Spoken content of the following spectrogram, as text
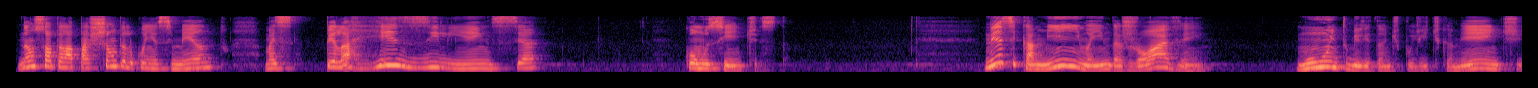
não só pela paixão pelo conhecimento, mas pela resiliência como cientista. Nesse caminho, ainda jovem, muito militante politicamente,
